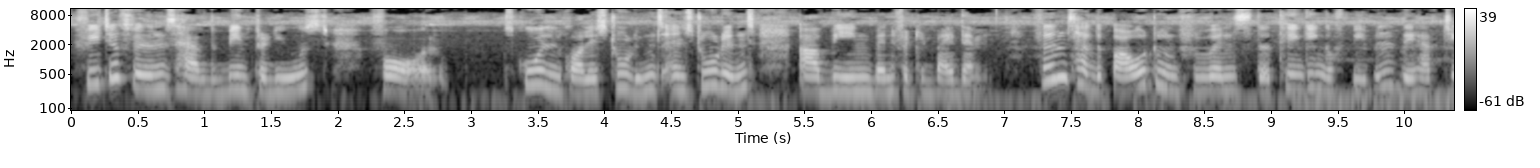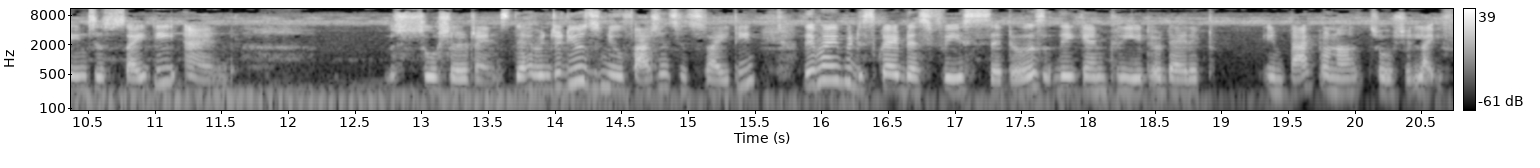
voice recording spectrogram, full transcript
Feature films have been produced for school and college students, and students are being benefited by them. Films have the power to influence the thinking of people. They have changed the society and social trends. They have introduced new fashions in society. They might be described as face setters. They can create a direct impact on our social life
